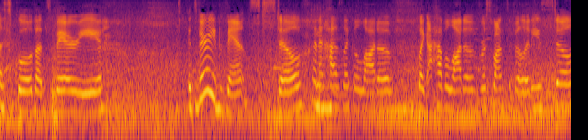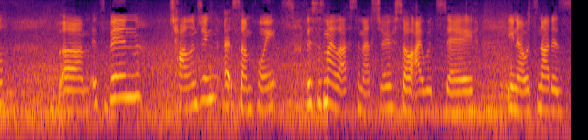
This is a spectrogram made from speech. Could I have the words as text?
a school that's very, it's very advanced still, and it has like a lot of, like I have a lot of responsibilities still. Um, it's been challenging at some points. This is my last semester, so I would say, you know, it's not as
